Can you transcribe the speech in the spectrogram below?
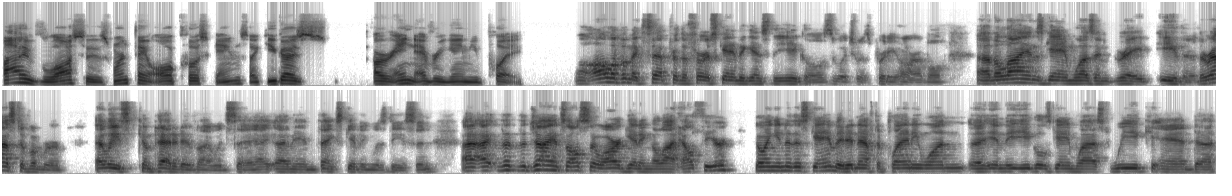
five losses, weren't they all close games? Like you guys are in every game you play. Well, all of them except for the first game against the Eagles, which was pretty horrible. Uh, the Lions game wasn't great either. The rest of them were at least competitive, I would say. I, I mean, Thanksgiving was decent. I, I, the, the Giants also are getting a lot healthier going into this game. They didn't have to play anyone uh, in the Eagles game last week, and uh,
